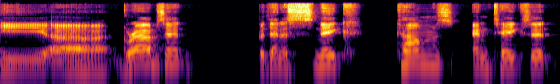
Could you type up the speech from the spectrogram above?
He uh, grabs it, but then a snake comes and takes it.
